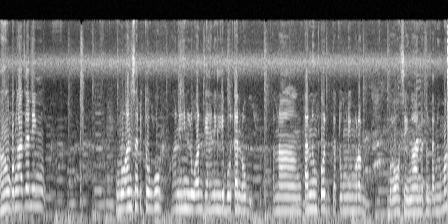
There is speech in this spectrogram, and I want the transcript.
ang bangaja ning punuan sa pitugo ani hinluan kay haning libutan og kanang tanom pod katong ni murag bawang singan natong tanom ma.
